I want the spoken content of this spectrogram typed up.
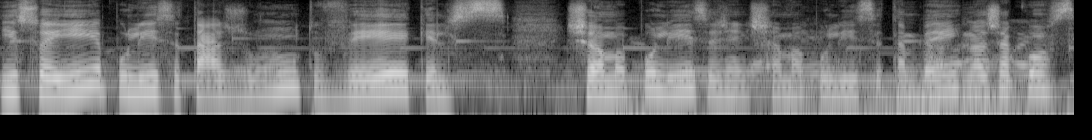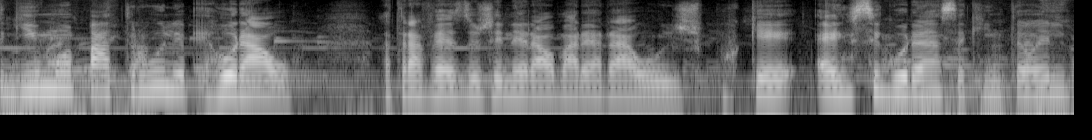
Isso aí, a polícia está junto, vê que eles chamam a polícia, a gente chama a polícia também. Nós já conseguimos uma patrulha rural através do general Mário Araújo, porque é insegurança aqui, então ele,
